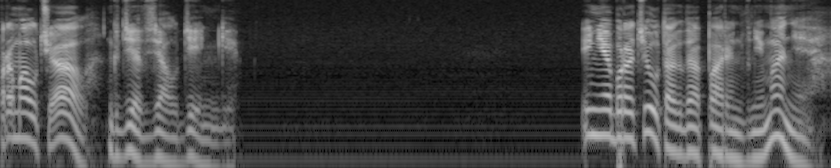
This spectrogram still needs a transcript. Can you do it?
Промолчал, где взял деньги. и не обратил тогда парень внимания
